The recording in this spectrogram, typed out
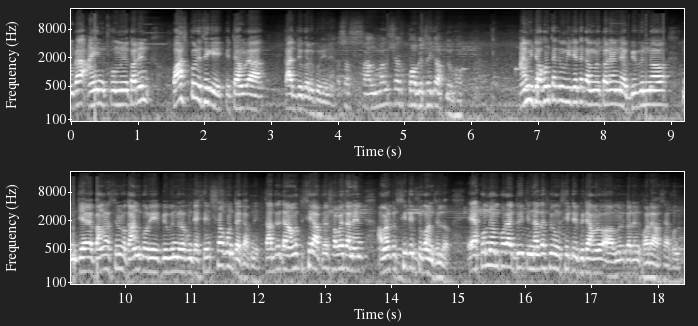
আমরা আইন, মনে করেন পাস করে থেকে, কিন্তু আমরা কার্যকর করি না। আচ্ছা সালমান শাহ কবে থেকে আপনি ভক্ত? আমি যখন থেকে মিডিয়াতে কাম করেন বিভিন্ন যে বাংলা সিনেমা গান করি বিভিন্ন রকম দেখছেন তখন থেকে আপনি। তাদের গান আমার তো সে আপনারা সবাই জানেন আমার একটা সিটের দোকান ছিল। এখন আমি প্রায় দুই তিন হাজার ফিল্ম সিটের ফিটে আমরা মনে করেন ঘরে আসে এখনও।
